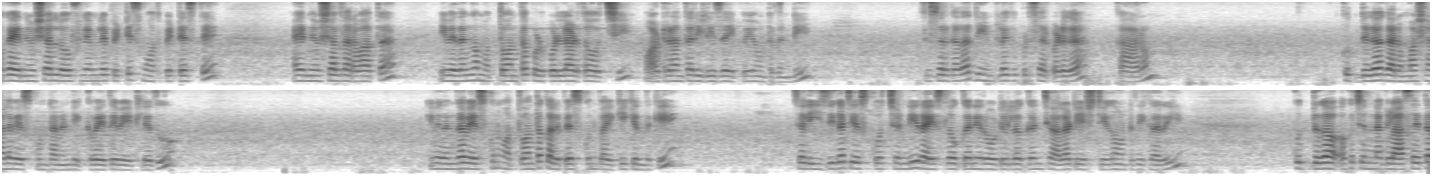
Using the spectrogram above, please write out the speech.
ఒక ఐదు నిమిషాలు లో ఫ్లేమ్లో పెట్టి మూత పెట్టేస్తే ఐదు నిమిషాల తర్వాత ఈ విధంగా మొత్తం అంతా పొడిపొడిలాడుతూ వచ్చి వాటర్ అంతా రిలీజ్ అయిపోయి ఉంటుందండి. చూసారు కదా దీంట్లోకి ఇప్పుడు సరిపడగా కారం. కొద్దిగా గరం మసాలా వేసుకుంటానండి ఎక్కువైతే వేయట్లేదు. ఈ విధంగా వేసుకుని మొత్తం అంతా కలిపేసుకుని పైకి కిందకి చాలా ఈజీగా చేసుకోవచ్చండి. రైస్లోకి కానీ రోటీల్లోకి కానీ చాలా టేస్టీగా ఉంటుంది కర్రీ. కొద్దిగా ఒక చిన్న గ్లాస్ అయితే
